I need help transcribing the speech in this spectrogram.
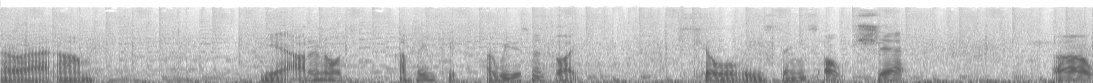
Alright, um, yeah, I don't know what, I think, are we just meant to like, kill all these things? Oh, shit! Oh!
